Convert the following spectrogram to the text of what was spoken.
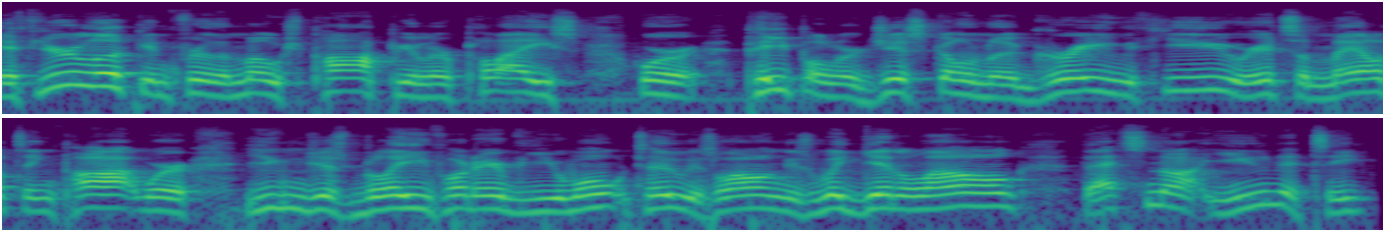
If you're looking for the most popular place where people are just going to agree with you, or it's a melting pot where you can just believe whatever you want to as long as we get along, that's not unity.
